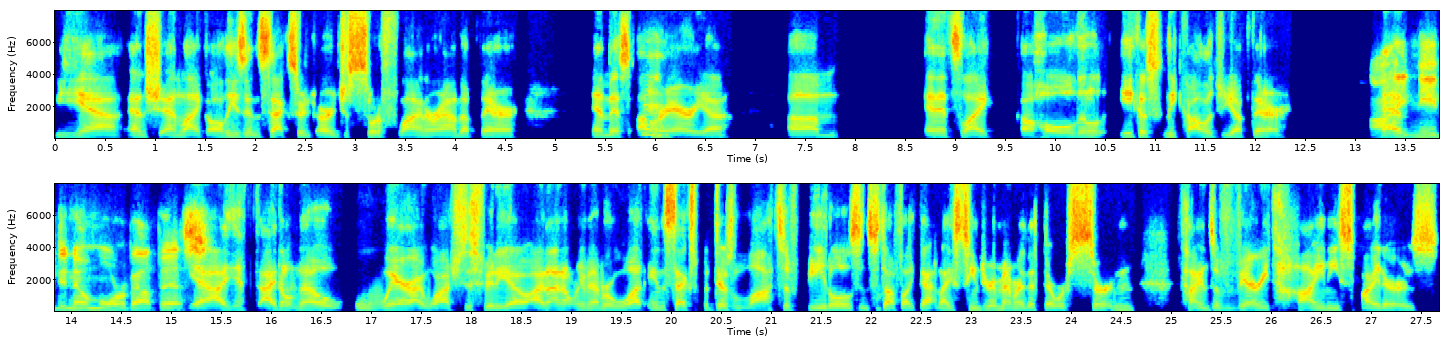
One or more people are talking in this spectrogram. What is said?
yeah, and sh- and like all these insects are are just sort of flying around up there in this upper Hmm. area. Um, and it's like a whole little ecos- ecology up there. I And- need to know more about this. Yeah, I I don't know where I watched this video, and I don't remember what insects, but there's lots of beetles and stuff like that. And I seem to remember that there were certain kinds of very tiny spiders,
